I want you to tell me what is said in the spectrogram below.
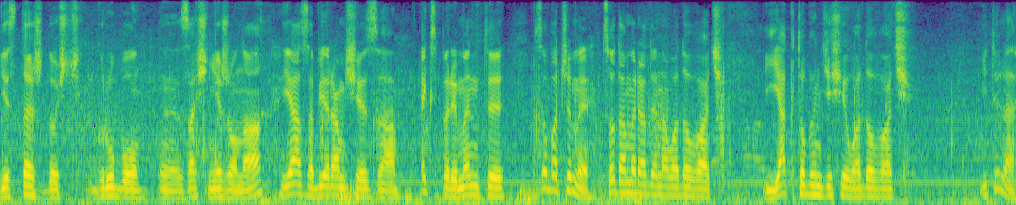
jest też dość grubo e, zaśnieżona. Ja zabieram się za eksperymenty. Zobaczymy, co damy radę naładować, jak to będzie się ładować i tyle.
